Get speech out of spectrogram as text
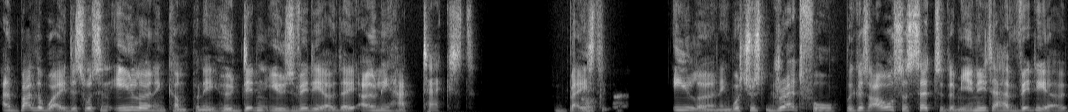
and by the way, this was an e-learning company who didn't use video. They only had text based okay. e-learning, which was dreadful because I also said to them, you need to have video.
